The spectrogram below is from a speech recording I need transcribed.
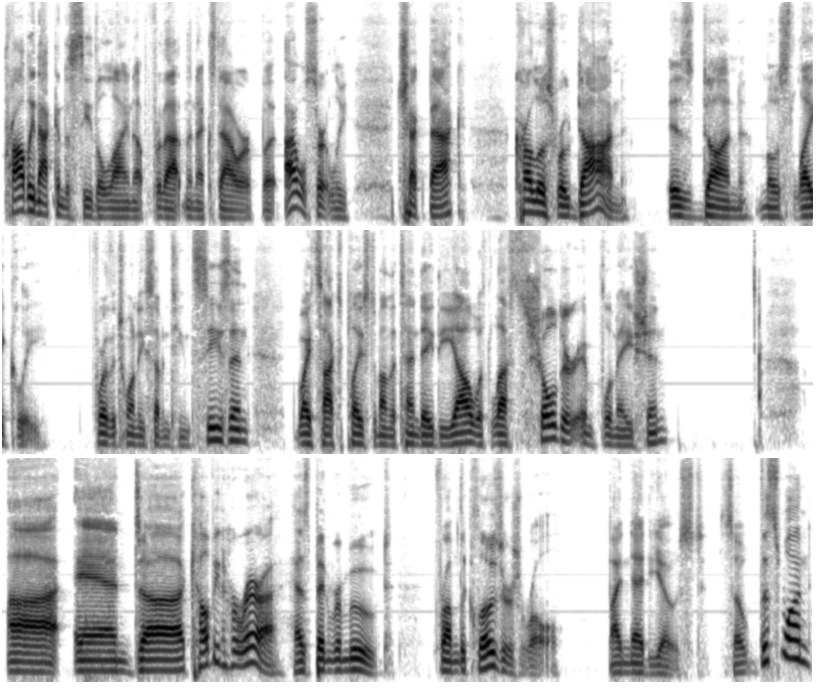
probably not going to see the lineup for that in the next hour, but I will certainly check back. Carlos Rodon is done most likely for the 2017 season. White Sox placed him on the 10 day DL with left shoulder inflammation. Uh, and uh, Kelvin Herrera has been removed from the closer's role by Ned Yost. So this one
